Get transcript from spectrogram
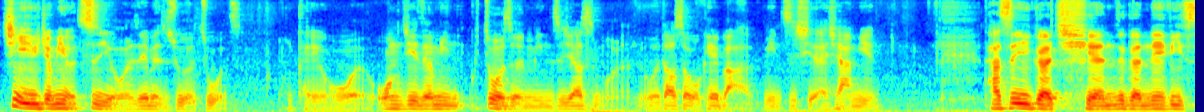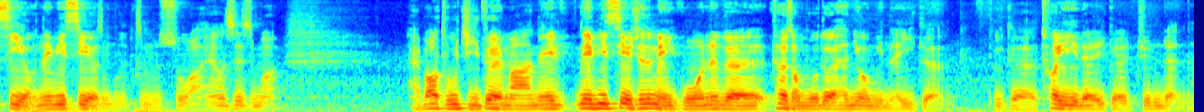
纪律就没有自由的这本书的作者。OK，我忘记这名作者名字叫什么了。如果到时候我可以把名字写在下面。他是一个前这个 Navy SEAL，Navy SEAL 怎么怎么说啊？好像是什么海豹突击队吗？Navy Navy SEAL 就是美国那个特种部队很有名的一个一个退役的一个军人啊。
